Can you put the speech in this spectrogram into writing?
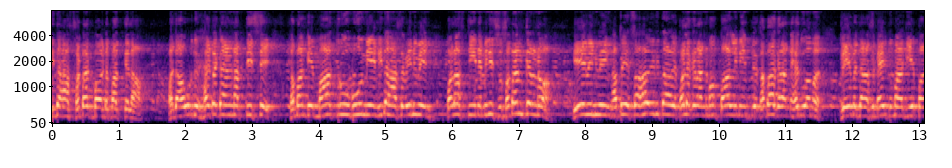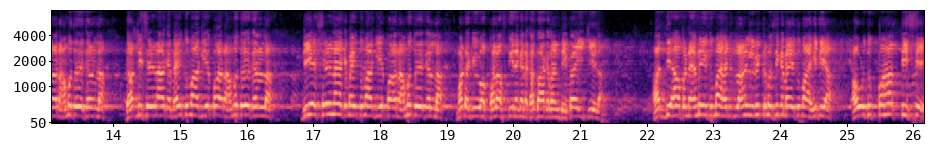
නිදහස් රටක් බවට පත් කළා. අද අවුරුදු 60 ගණනක් තිස්සේ තමන්ගේ මාතෘ භූමියේ නිදහස වෙනුවෙන් පලස්තීන මිනිස්සු සටන් කරනවා. ඒ වෙනුවෙන් අපේ සහයෝගිතාවය පළ කරන්න මම පාර්ලිමේන්තුවේ කතා කරන්න හැදුවම ප්‍රේමදාස මැතිතුමා ගිය පාර අමතක කරලා ඩඩ්ලි සේනානායක මැතිතුමා ගිය පාර අමතක කරලා ඩී.එස්. සේනානායක මැතිතුමා ගිය පාර අමතක කරලා මට කිව්වා පලස්තීන ගැන කතා කරන්න එපයි කියලා. අධ්‍යාපන ඇමතිතුමා හැටියට රනිල් වික්‍රමසිංහ මැතිතුමා හිටියා. අවුරුදු 5ක් තිස්සේ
